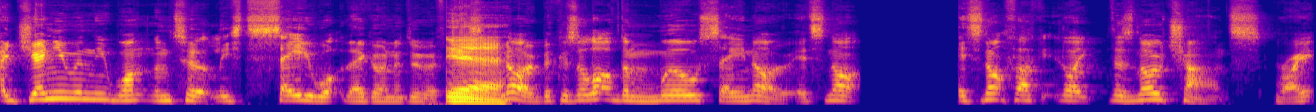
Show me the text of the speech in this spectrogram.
I genuinely want them to at least say what they're going to do if they Yeah. say no, because a lot of them will say no. It's not, it's not fucking like. There's no chance, right?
